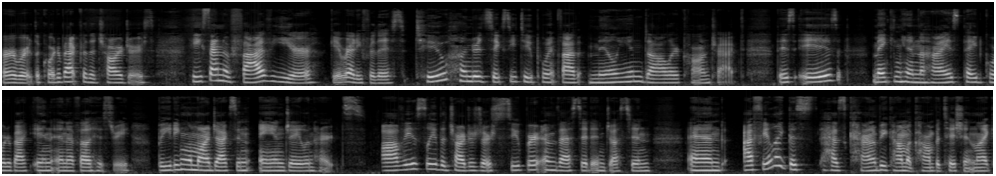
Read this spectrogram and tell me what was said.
Herbert, the quarterback for the Chargers. He signed a five year, get ready for this, $262.5 million contract. This is making him the highest paid quarterback in NFL history, beating Lamar Jackson and Jalen Hurts. Obviously, the Chargers are super invested in Justin, and I feel like this has kind of become a competition, like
